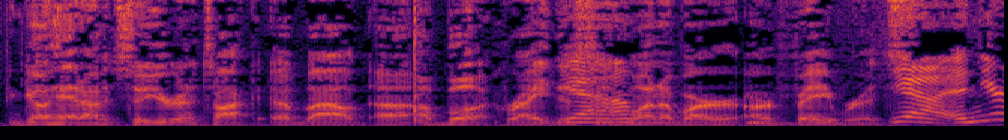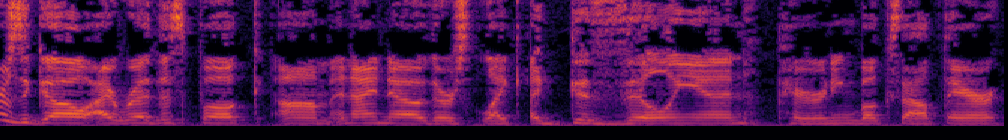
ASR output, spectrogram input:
Go ahead. So you're going to talk about uh, a book, right? This yeah. is one of our, our favorites. Yeah, and years ago I read this book, um, and I know there's like a gazillion parenting books out there.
